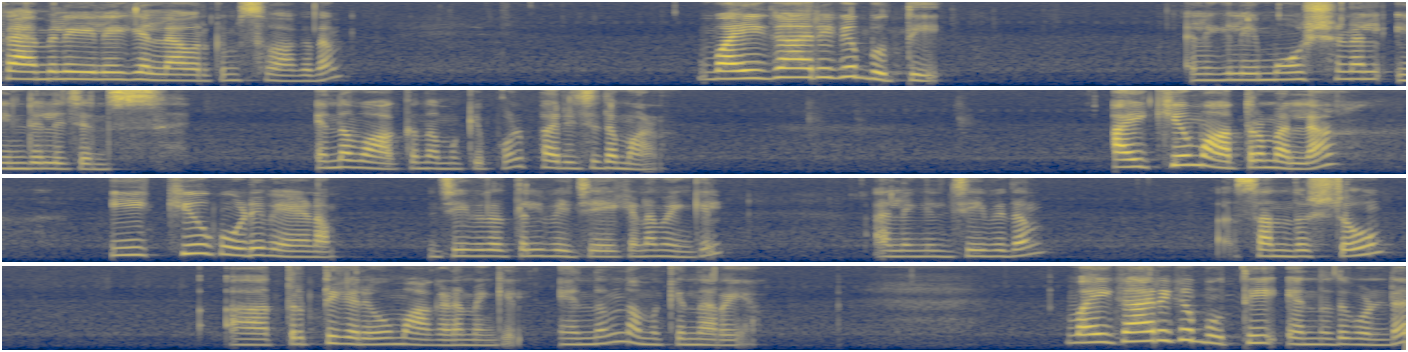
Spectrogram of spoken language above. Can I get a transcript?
ഫാമിലിയിലേക്ക് എല്ലാവർക്കും സ്വാഗതം. വൈകാരിക ബുദ്ധി അല്ലെങ്കിൽ ഇമോഷണൽ ഇന്റലിജൻസ് എന്ന വാക്ക് നമുക്കിപ്പോൾ പരിചിതമാണ്. ഐ ക്യു മാത്രമല്ല ഇ ക്യു കൂടി വേണം ജീവിതത്തിൽ വിജയിക്കണമെങ്കിൽ അല്ലെങ്കിൽ ജീവിതം സന്തുഷ്ടവും തൃപ്തികരവുമാകണമെങ്കിൽ എന്നും നമുക്കിന്നറിയാം. വൈകാരിക ബുദ്ധി എന്നതുകൊണ്ട്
